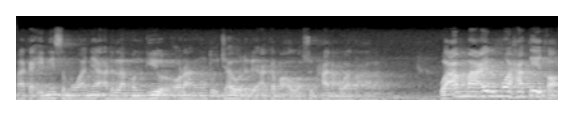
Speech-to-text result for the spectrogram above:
Maka ini semuanya adalah menggiur orang untuk jauh dari agama Allah Subhanahu wa taala. Wa amma ilmu haqiqah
